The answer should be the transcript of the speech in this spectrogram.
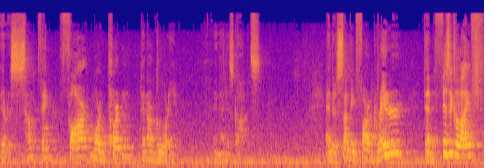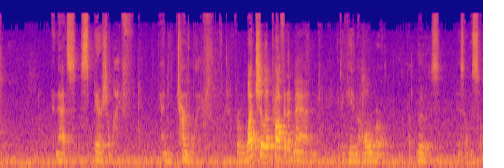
There is something far more important than our glory, and that is God's. And there's something far greater than physical life, and that's spiritual life and eternal life. For what shall it profit a man he gain the whole world but lose his own soul?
